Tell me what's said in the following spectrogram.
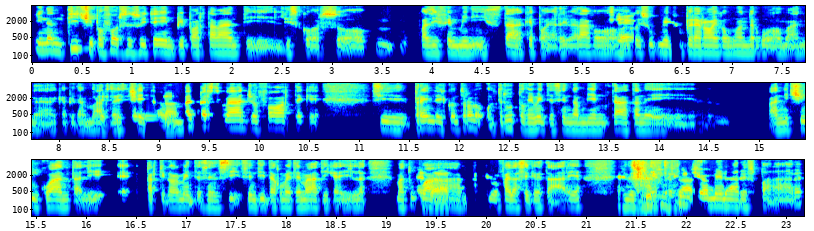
in anticipo forse sui tempi porta avanti il discorso mh, quasi femminista che poi arriverà con, sì. con i supereroi, con Wonder Woman, Capitan Marvel, sì, sì, eccetera. Esatto. Un bel personaggio forte che si prende il controllo, oltretutto ovviamente essendo ambientata nei anni 50 lì è particolarmente sensi- sentita come tematica il ma tu qua esatto. perché non fai la segretaria invece di esatto. a menare e sparare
